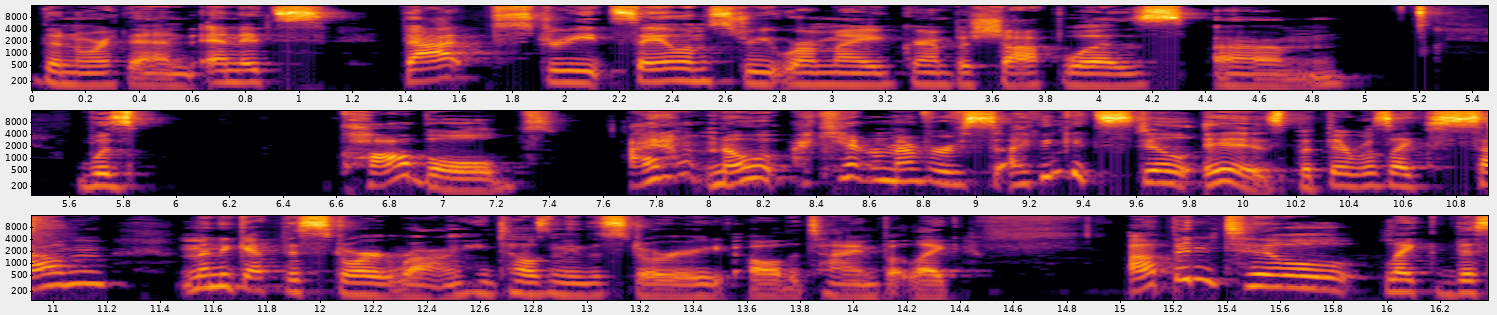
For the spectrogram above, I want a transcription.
the North End, and it's that street, Salem Street, where my grandpa's shop was, um, was cobbled I don't know. I can't remember. If, I think it still is, but there was like some, I'm going to get this story wrong. He tells me the story all the time, but like up until like the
